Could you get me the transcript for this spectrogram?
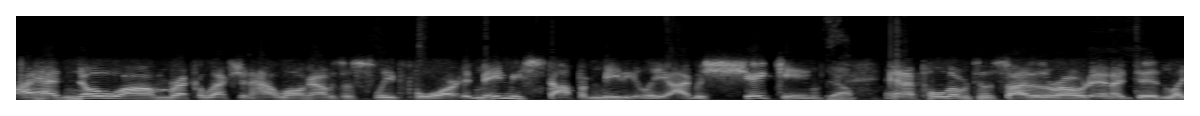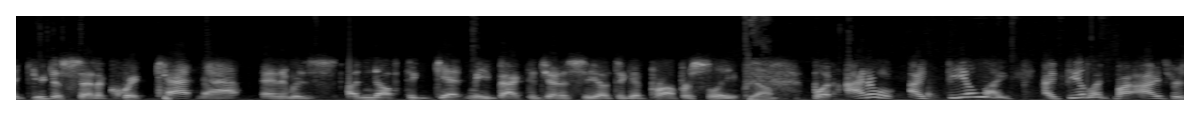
I had no um, recollection how long I was asleep for. It made me stop immediately. I was shaking, Yeah. and I pulled over to the side of the road, and I did, like you just said, a quick cat nap, and it was enough to get me back to Geneseo to get proper sleep. Yeah. But I don't. I feel like I feel like my eyes were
